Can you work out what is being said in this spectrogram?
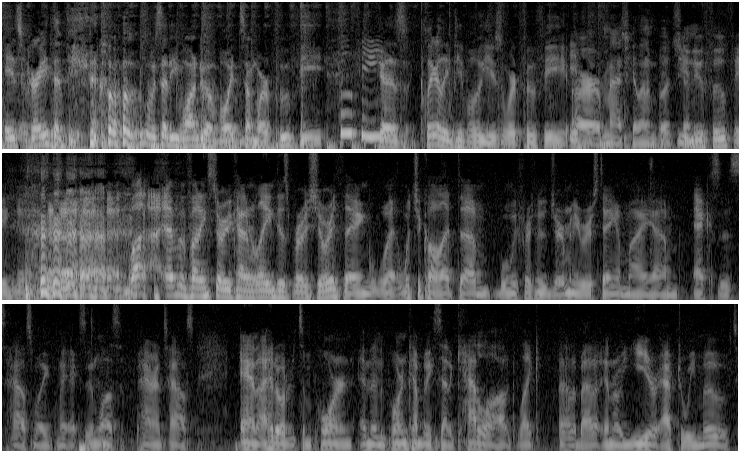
It's great that Vito said he wanted to avoid somewhere foofy. Foofy. Because clearly people who use the word foofy are masculine and butch. You and- knew Foofy. well, I have a funny story kind of relating to this brochure thing. What, what you call it? Um, when we first moved to Germany, we were staying at my um, ex's house, my, my ex in law's parents' house. And I had ordered some porn, and then the porn company sent a catalog like at about in a year after we moved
